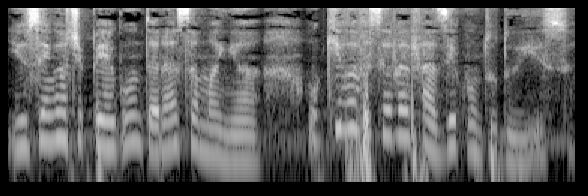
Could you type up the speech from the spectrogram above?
E o Senhor te pergunta nessa manhã: o que você vai fazer com tudo isso?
